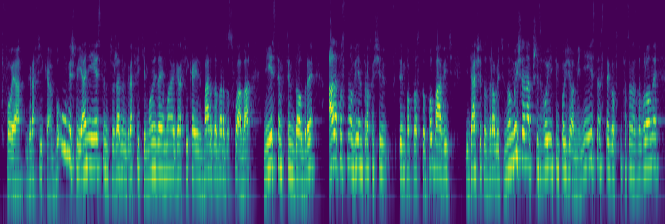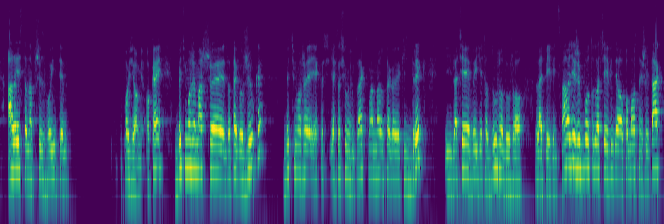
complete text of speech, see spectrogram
Twoja grafika. Bo uwierz mi, ja nie jestem tu żadnym grafikiem. Moim zdaniem moja grafika jest bardzo, bardzo słaba. Nie jestem w tym dobry, ale postanowiłem trochę się w tym po prostu pobawić i da się to zrobić, no myślę, na przyzwoitym poziomie. Nie jestem z tego w 100% zadowolony, ale jest to na przyzwoitym poziomie, ok? Być może masz e, do tego żyłkę, być może, jak to, jak to się mówi, tak? Ma- Masz do tego jakiś dryk i dla Ciebie wyjdzie to dużo, dużo lepiej. Więc mam nadzieję, że było to dla Ciebie wideo pomocne. Jeżeli tak,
